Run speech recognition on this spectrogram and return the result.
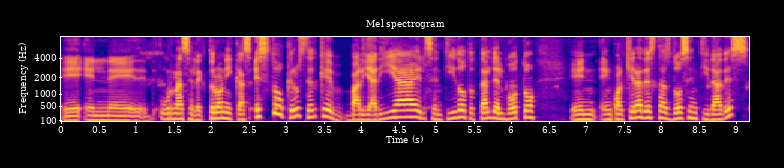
en urnas electrónicas. ¿Esto cree usted que variaría el sentido total del voto en, en cualquiera de estas dos entidades?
